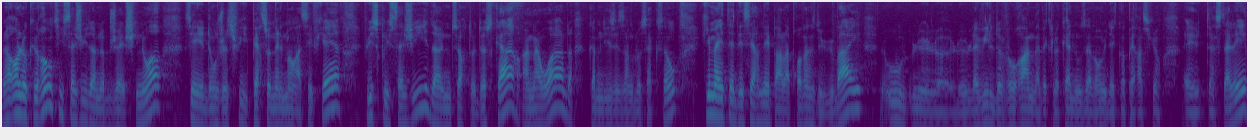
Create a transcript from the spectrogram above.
Alors en l'occurrence, il s'agit d'un objet chinois, dont je suis personnellement assez fier, puisqu'il s'agit d'une sorte d'Oscar, un award, comme disent les anglo-saxons, qui m'a été décerné par la province du Hubei, où la ville de Voran, avec laquelle nous avons eu des coopérations, est installée,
